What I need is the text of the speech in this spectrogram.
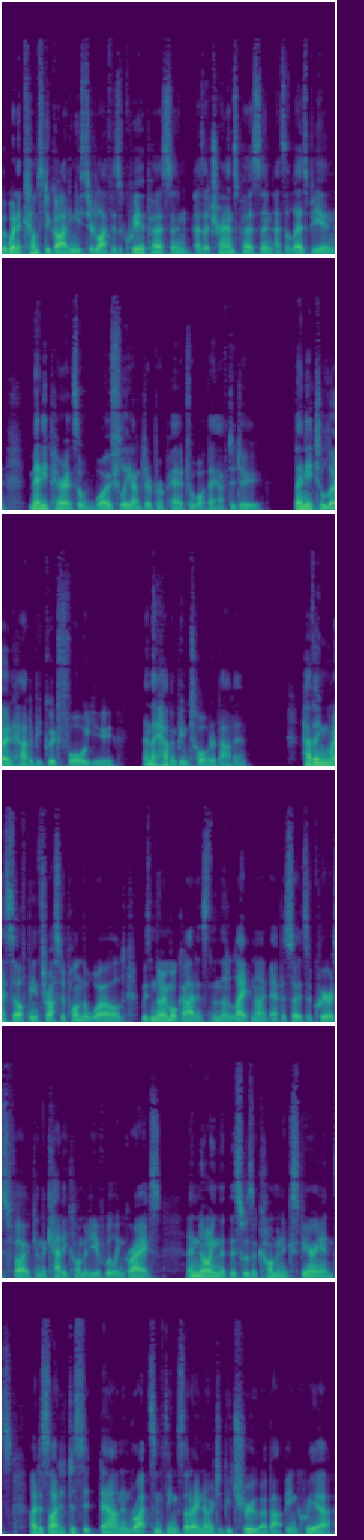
But when it comes to guiding you through life as a queer person, as a trans person, as a lesbian, many parents are woefully underprepared for what they have to do. They need to learn how to be good for you, and they haven't been taught about it. Having myself been thrust upon the world with no more guidance than the late night episodes of Queer as Folk and the catty comedy of Will and Grace, and knowing that this was a common experience, I decided to sit down and write some things that I know to be true about being queer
